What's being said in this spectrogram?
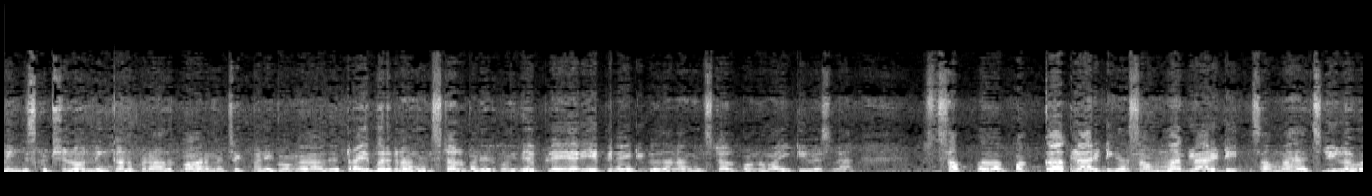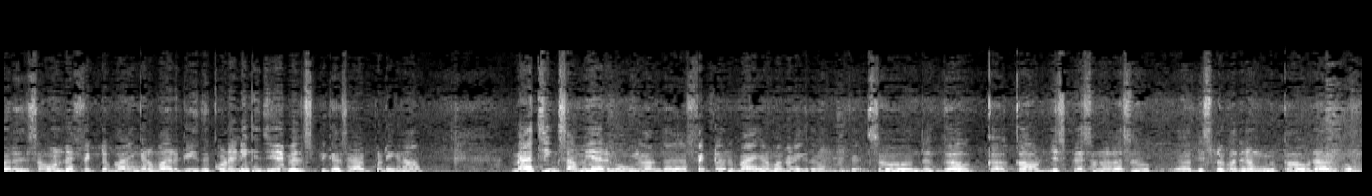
மீன் டிஸ்கிரிப்ஷன்ல ஒரு லிங்க் அனுப்புறேன். அதை பாருங்க செக் பண்ணிக்கோங்க. அது ட்ரைபருக்கு நாங்கள் இன்ஸ்டால் பண்ணியிருக்கோம் இதே பிளேயர் ஏபி நைன்டி டூ தான் நாங்கள் இன்ஸ்டால் பண்ணோம் ஐடிவிஎஸ்ல சப் பக்கா கிளாரிட்டிங்க செம்ம கிளாரிட்டி செம்ம ஹெச்டியில் வருது. சவுண்ட் எஃபெக்ட் பயங்கரமா இருக்கு. இது கூட நீங்க ஜேபிஎல் ஸ்பீக்கர்ஸ் ஆட் பண்ணீங்கன்னா மேட்சிங் செம்மையா இருக்கும் உங்களுக்கு. அந்த எஃபெக்ட் வந்து பயங்கரமா கிடைக்குது உங்களுக்கு. ஸோ வந்து கவுட் டிஸ்பிளே சொன்னால ஸோ டிஸ்பிளே பார்த்தீங்கன்னா உங்களுக்கு கவுடா இருக்கும்.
